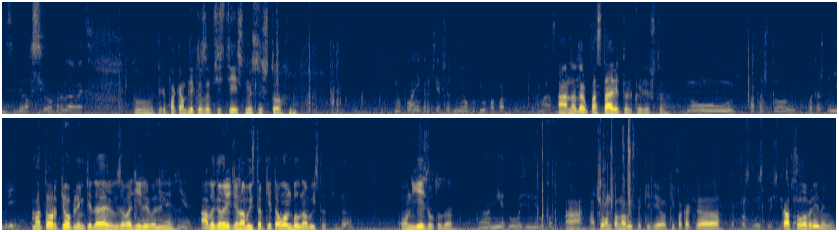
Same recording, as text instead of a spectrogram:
не собирался его продавать. Так по комплекту запчастей, в смысле что? Ну, в плане, короче, я все для него купил по факту. А, надо поставить только или что? Ну, пока что, пока что не время. Мотор тепленький, да? Вы заводили его или Нет, нет? нет. А вы говорите на выставке, это он был на выставке? Да? Он ездил туда. А, нет, его возили на эвакуацию. А, а что он там на выставке делал? Типа как э, Как просто выставочный. капсула экспонат. времени?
